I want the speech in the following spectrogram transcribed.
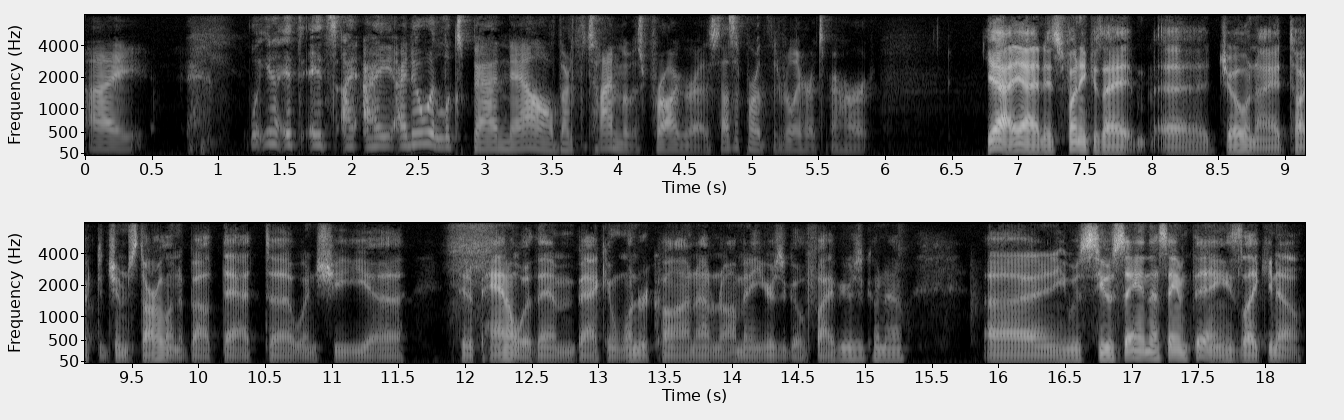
I. Well, you know, it, it's I, I I know it looks bad now, but at the time it was progress. That's the part that really hurts my heart. Yeah, yeah, and it's funny because I, uh, Joe and I had talked to Jim Starlin about that uh, when she uh, did a panel with him back in WonderCon. I don't know how many years ago, five years ago now. Uh, and he was he was saying the same thing. He's like, you know,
